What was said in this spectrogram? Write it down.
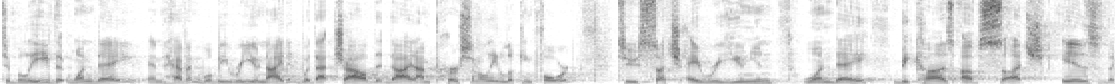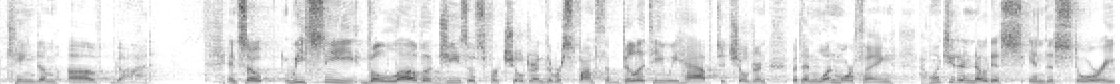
to believe that one day in heaven we'll be reunited with that child that died. I'm personally looking forward to such a reunion one day because of such is the kingdom of God. And so we see the love of Jesus for children, the responsibility we have to children. But then, one more thing I want you to notice in this story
